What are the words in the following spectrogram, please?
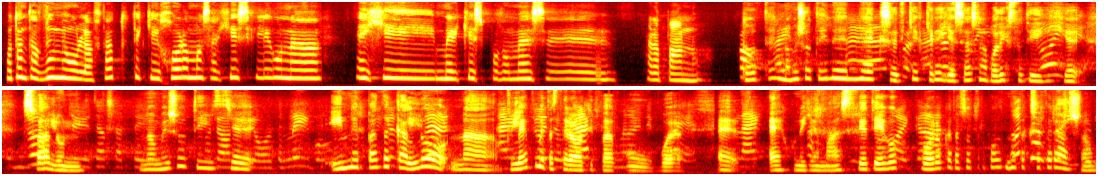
Όταν τα δούμε όλα αυτά, τότε και η χώρα μας αρχίσει λίγο να έχει μερικές υποδομές ε, παραπάνω τότε νομίζω ότι είναι μια εξαιρετική ευκαιρία για εσάς να αποδείξετε ότι σφάλουν. Νομίζω ότι είναι πάντα καλό να βλέπουμε τα στερεότυπα που ε, έχουν για μας, γιατί εγώ μπορώ κατά αυτόν τον τρόπο να τα ξεπεράσω.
